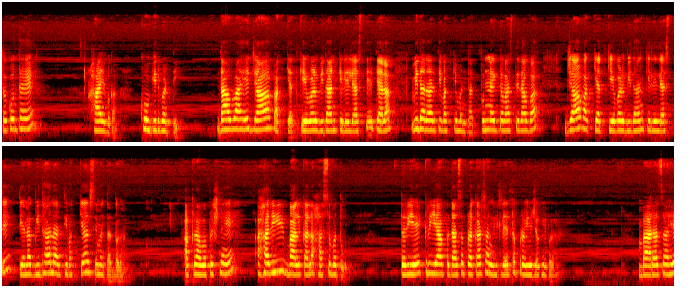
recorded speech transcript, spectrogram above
तर कोणता आहे? हा आहे बघा खोगीर भरती दहावा आहे ज्या वाक्यात केवळ विधान केलेले असते त्याला विधानार्थी वाक्य म्हणतात. पुन्हा एकदा वाचते दहावा. ज्या वाक्यात केवळ विधान केलेले असते त्याला विधानार्थी वाक्य असे म्हणतात बघा. अकरावा प्रश्न आहे हरी बालकाला हसवतो. तर हे क्रियापदाचा प्रकार सांगितले तर प्रयोजक आहे बघा. बाराचा आहे.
